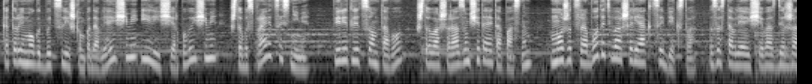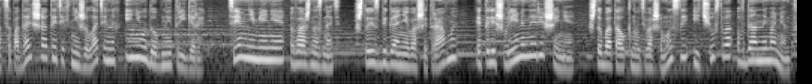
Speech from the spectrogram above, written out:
которые могут быть слишком подавляющими или исчерпывающими, чтобы справиться с ними. Перед лицом того, что ваш разум считает опасным, может сработать ваша реакция бегства, заставляющая вас держаться подальше от этих нежелательных и неудобные триггеры. Тем не менее, важно знать, что избегание вашей травмы – это лишь временное решение, чтобы оттолкнуть ваши мысли и чувства в данный момент.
